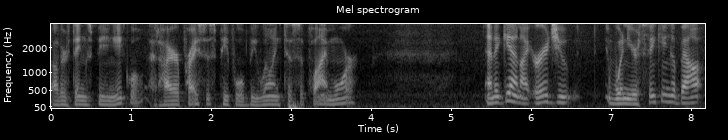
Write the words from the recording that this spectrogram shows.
Other things being equal, at higher prices, people will be willing to supply more. And again, I urge you, when you're thinking about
